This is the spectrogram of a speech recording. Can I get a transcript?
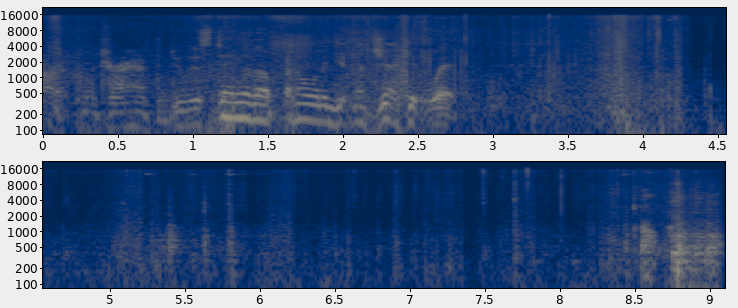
All right, I'm gonna try to have to do this standing up. I don't want to get my jacket wet. Oh.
